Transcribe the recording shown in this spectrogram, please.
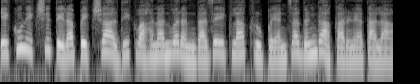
एकूण एकशे तेरापेक्षा अधिक वाहनांवर अंदाजे एक लाख रुपयांचा दंड आकारण्यात आला.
